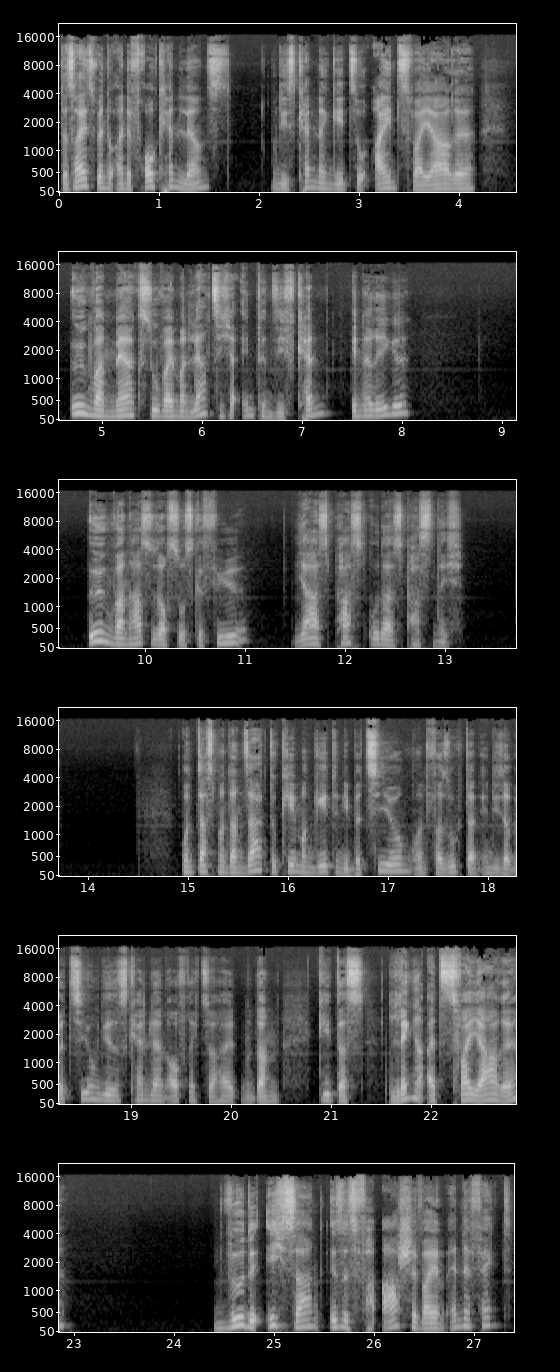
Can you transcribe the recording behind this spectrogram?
Das heißt, wenn du eine Frau kennenlernst und dieses Kennenlernen geht so ein, zwei Jahre, irgendwann merkst du, weil man lernt sich ja intensiv kennen, in der Regel, irgendwann hast du doch so das Gefühl, ja, es passt oder es passt nicht. Und dass man dann sagt, okay, man geht in die Beziehung und versucht dann in dieser Beziehung dieses Kennenlernen aufrechtzuerhalten und dann geht das länger als zwei Jahre, würde ich sagen, ist es verarsche, weil im Endeffekt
